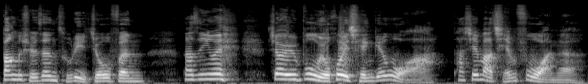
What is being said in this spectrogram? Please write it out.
帮学生处理纠纷，那是因为教育部有汇钱给我啊，他先把钱付完了。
